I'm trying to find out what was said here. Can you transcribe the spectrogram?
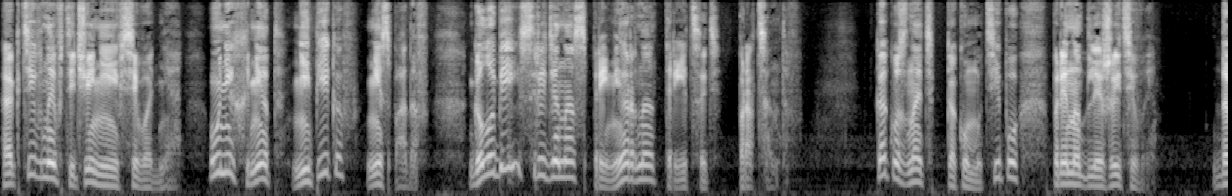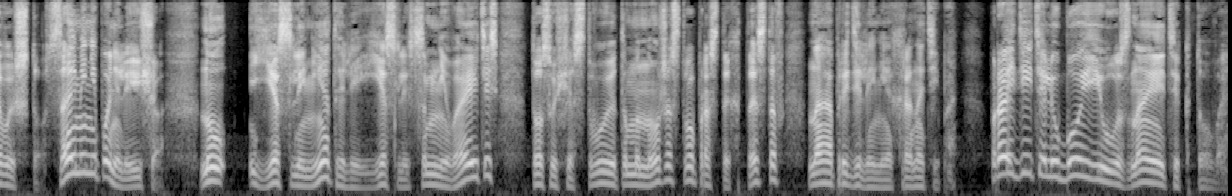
Активны в течение всего дня. У них нет ни пиков, ни спадов. Голубей среди нас примерно 30%. Как узнать, к какому типу принадлежите вы? Да вы что, сами не поняли еще? Ну, если нет или если сомневаетесь, то существует множество простых тестов на определение хронотипа. Пройдите любой и узнаете, кто вы:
